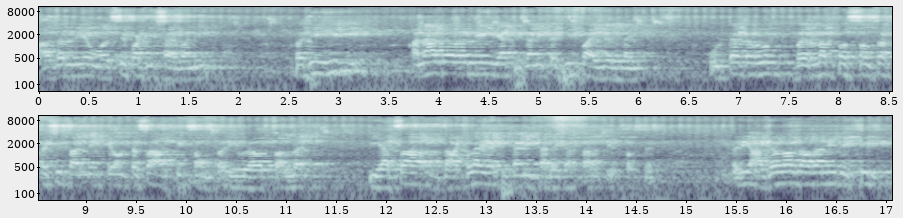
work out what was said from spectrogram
आदरणीय वळसे पाटील साहेबांनी कधीही अनादराने या ठिकाणी कधीही पाहिलेलं नाही. उलटा करून भैरवनाथ पतसंस्था कशी चालली किंवा कसं आर्थिक संस्था ही व्यवहार चाललाय याचा दाखला या ठिकाणी कार्यकर्ता देत असते. तरी आढळराव देखील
